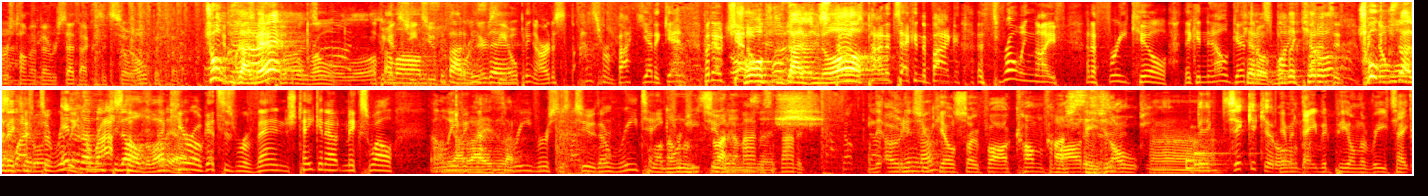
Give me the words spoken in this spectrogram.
first time I've ever said that because it's so open. But Çok güzel be. pivotal role up against Tamam, G2 süper, before. Biz there's de. the opening ardiis spans from back yet again. But now Jet Çok güzel Cino. spans Patitek in the back, a throwing knife and a free kill. They can now get Kero, that burada spike Kero planted. çok no güzel be Kero. really En önemli harass kill'i aldı var ya. Kiro gets his revenge, taking out Mixwell and Tamam, leaving that three versus two. The retake for Adamın G2 var with a man yalnız ha. disadvantage. And the only two kills so far come from Karşı ardiis's Sage'in. ult. Ha. Bekleyecek ki kere Him and David P on the retake.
